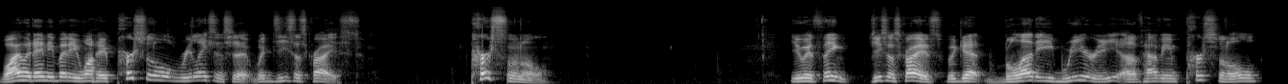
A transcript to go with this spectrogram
Why would anybody want a personal relationship with Jesus Christ? Personal. You would think Jesus Christ would get bloody weary of having personal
